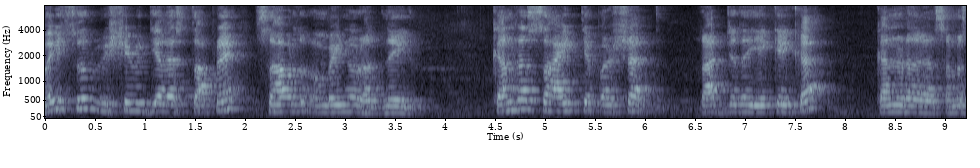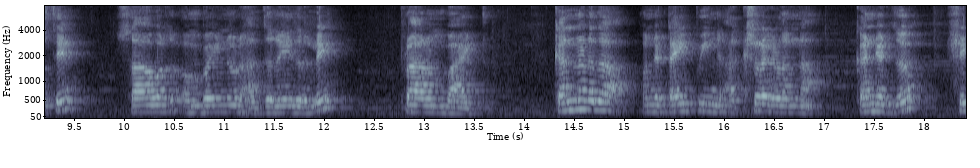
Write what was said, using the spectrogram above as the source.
ಮೈಸೂರು ವಿಶ್ವವಿದ್ಯಾಲಯ ಸ್ಥಾಪನೆ ಸಾವಿರದ ಒಂಬೈನೂರ ಹದಿನೈದು. ಕನ್ನಡ ಸಾಹಿತ್ಯ ಪರಿಷತ್ ರಾಜ್ಯದ ಏಕೈಕ ಕನ್ನಡ ಸಂಸ್ಥೆ ಸಾವಿರದ ಒಂಬೈನೂರ ಹದಿನೈದರಲ್ಲಿ ಪ್ರಾರಂಭ ಆಯಿತು. ಕನ್ನಡದ ಒಂದು ಟೈಪಿಂಗ್ ಅಕ್ಷರಗಳನ್ನು ಕಂಡಿಡಿದು ಶ್ರೀ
